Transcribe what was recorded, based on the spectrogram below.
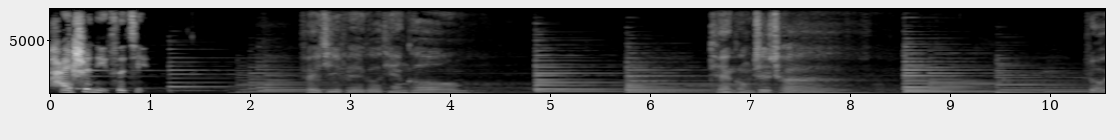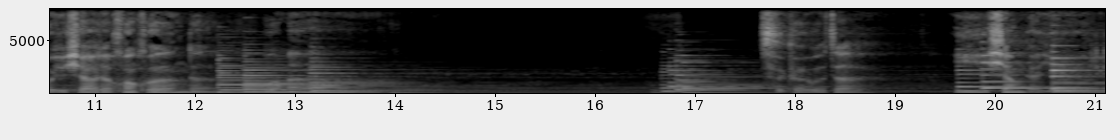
还是你自己。飞机飞过天空，天空之城，落雨下的黄昏的我们，此刻我在异乡的夜里。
